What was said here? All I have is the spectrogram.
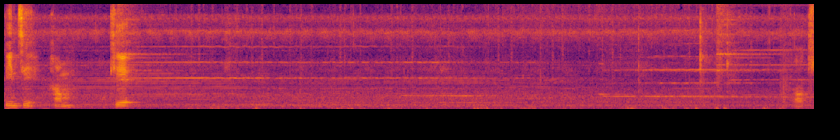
ปีนสิหำโอเค เค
